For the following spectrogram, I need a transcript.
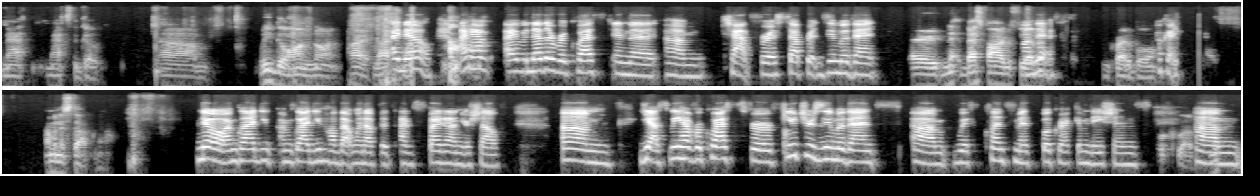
Matt, Matt's the goat. Um, we go on and on. All right. I know. One. I have I have another request in the um, chat for a separate Zoom event. Very, best biography on ever. this. Incredible. Okay. I'm gonna stop now. No, I'm glad you I'm glad you held that one up. That I've spied it on your shelf. Um, yes, we have requests for future Zoom events um, with Clint Smith book recommendations. Um,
